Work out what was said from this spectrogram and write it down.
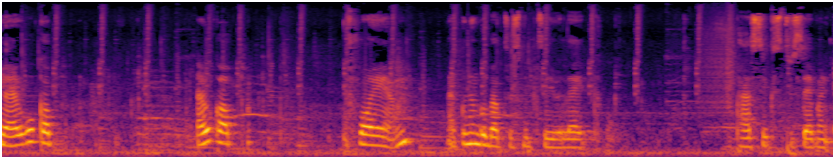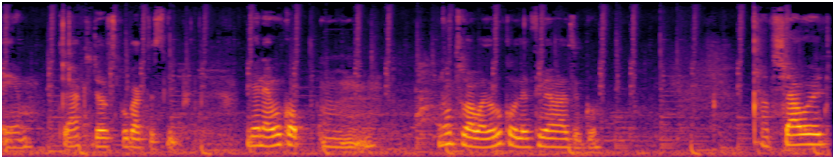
Yeah i woke up i woke up 4 a.m I couldn't go back to sleep till like past 6 to 7 a.m. So I had to just go back to sleep. Then I woke up, um, not two hours, I woke up like three hours ago. I've showered,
